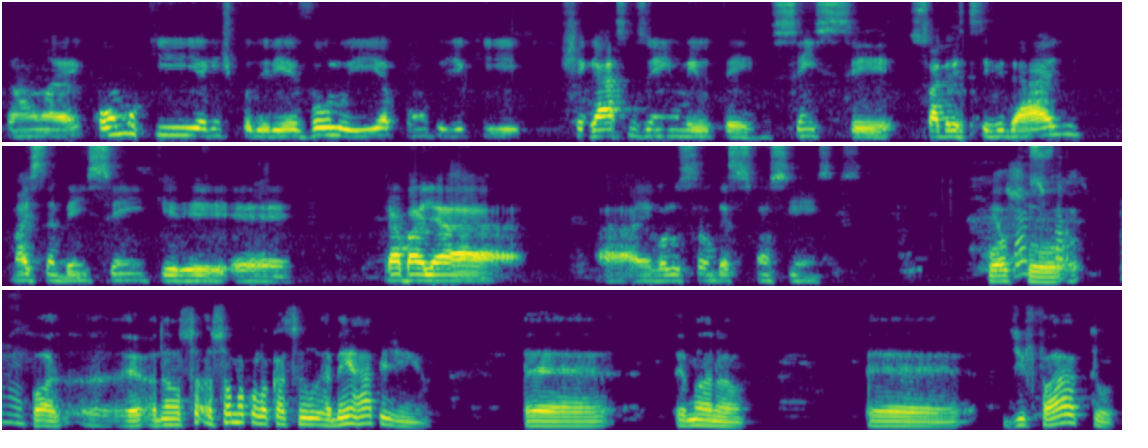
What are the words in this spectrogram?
Então, é como que a gente poderia evoluir a ponto de que chegássemos em um meio termo, sem ser só agressividade, mas também sem querer é, trabalhar a evolução dessas consciências. Posso? Pode, é, não, só, só, uma colocação, é bem rapidinho. É, Emanuel, é, de fato,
